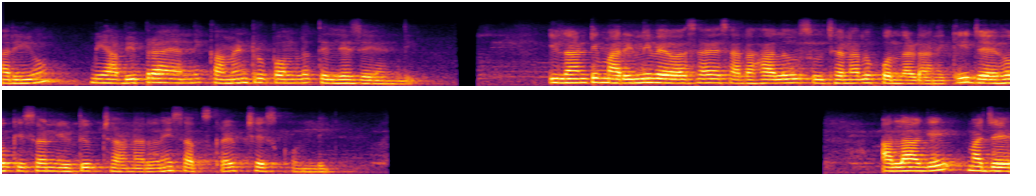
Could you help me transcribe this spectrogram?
మరియు మీ అభిప్రాయాన్ని కమెంట్ రూపంలో తెలియజేయండి. ఇలాంటి మరిన్ని వ్యవసాయ సలహాలు సూచనలు పొందడానికి జయహో కిసాన్ యూట్యూబ్ ఛానల్ని సబ్స్క్రైబ్ చేసుకోండి. అలాగే మా జయ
